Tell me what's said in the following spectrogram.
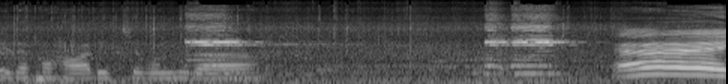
এই দেখো হাওয়া দিচ্ছে বন্ধুরা। এই!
